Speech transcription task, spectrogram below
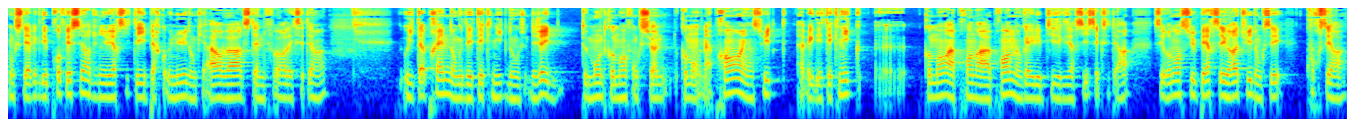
Donc c'est avec des professeurs d'université hyper connus, donc il y a Harvard, Stanford, etc. Où ils t'apprennent donc des techniques. Donc déjà ils te montrent comment fonctionne, comment on apprend, et ensuite avec des techniques euh, comment apprendre à apprendre, donc avec des petits exercices, etc. C'est vraiment super, c'est gratuit, donc c'est Coursera.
